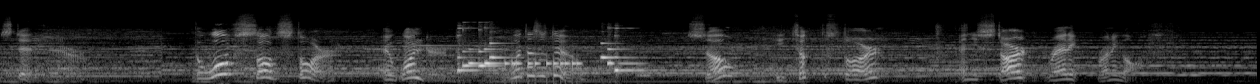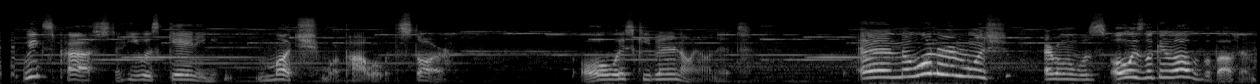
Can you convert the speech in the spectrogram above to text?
standing there. The wolf saw the star and wondered, what does it do? So he took the star and you start running, running off. Weeks passed, and he was gaining much more power with the star. Always keeping an eye on it. And no wonder everyone, everyone was always looking up about him.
